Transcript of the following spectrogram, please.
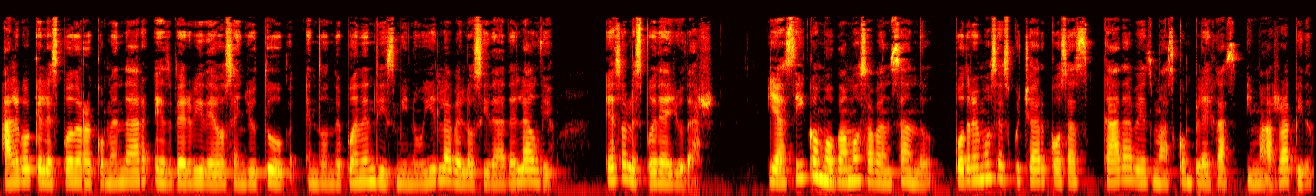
Algo que les puedo recomendar es ver videos en YouTube en donde pueden disminuir la velocidad del audio. Eso les puede ayudar. Y así como vamos avanzando, podremos escuchar cosas cada vez más complejas y más rápido.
